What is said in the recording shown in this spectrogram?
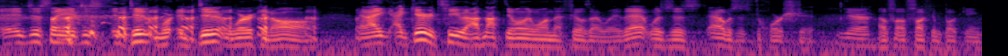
it just like it just it didn't work. It didn't work at all. And I, I guarantee you, I'm not the only one that feels that way. That was just that was just horseshit Yeah. of, of fucking booking.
